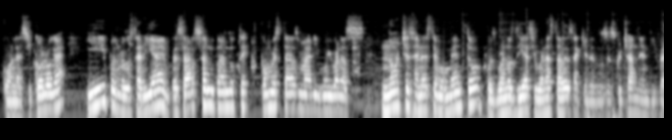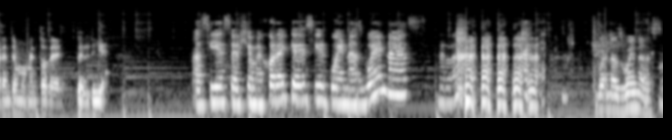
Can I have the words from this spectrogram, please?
con la psicóloga. Y pues me gustaría empezar saludándote. ¿Cómo estás, Mari? Muy buenas noches en este momento. Pues buenos días y buenas tardes a quienes nos escuchan en diferente momento del día. Así es, Sergio. Mejor hay que decir buenas, buenas, ¿verdad? buenas, buenas.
